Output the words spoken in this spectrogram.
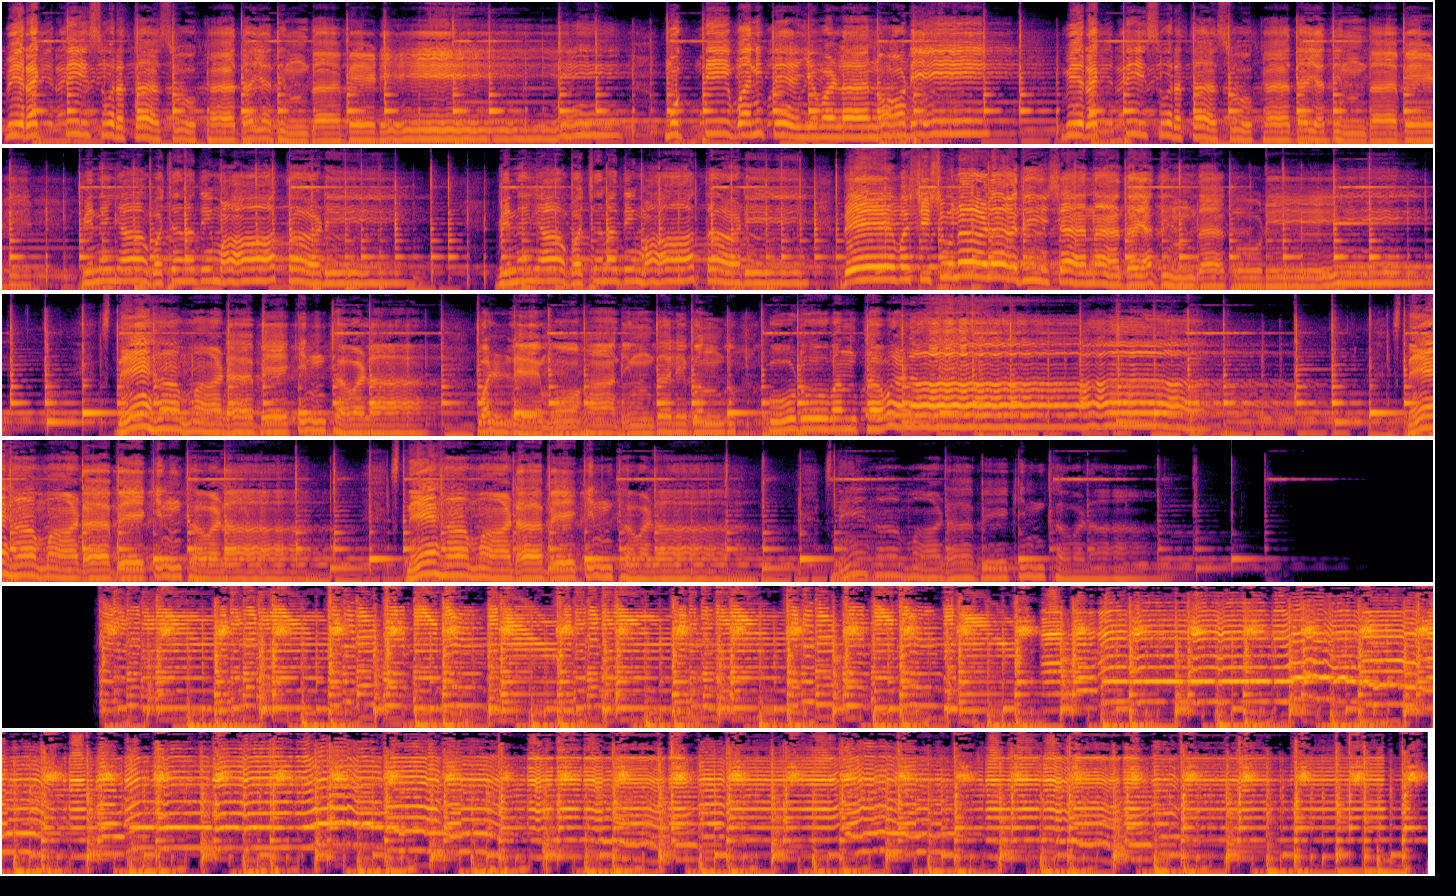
ವಿರಕ್ತಿ ಸುರತ ಸುಖ ದಯದಿಂದ ಬೇಡಿ. ಮುಕ್ತಿ ವನಿತೆ ಇವಳ ನೋಡಿ. ವಿರಕ್ತಿ ಸುರತ ಸುಖ ದಯದಿಂದ ಬೇಡಿ. ವಿನಯ ವಚನದಿ ಮಾತಾಡಿ. ವಿನಯ ವಚನದಿ ಮಾತಾಡಿ. ದೇವ ಶಿಶುನಾಳಧೀಶನ ದಯದಿಂದ ಕೂಡಿ ಸ್ನೇಹ ಮಾಡಬೇಕಿಂಥವಳ ಒಳ್ಳೆ ಮೋಹದಿಂದಲಿ ಬಂದು ಕೂಡುವಂಥವಳ. ಸ್ನೇಹ ಮಾಡಬೇಕಿಂಥವಳ ಸ್ನೇಹ ಮಾಡಬೇಕಿಂಥವಳ.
